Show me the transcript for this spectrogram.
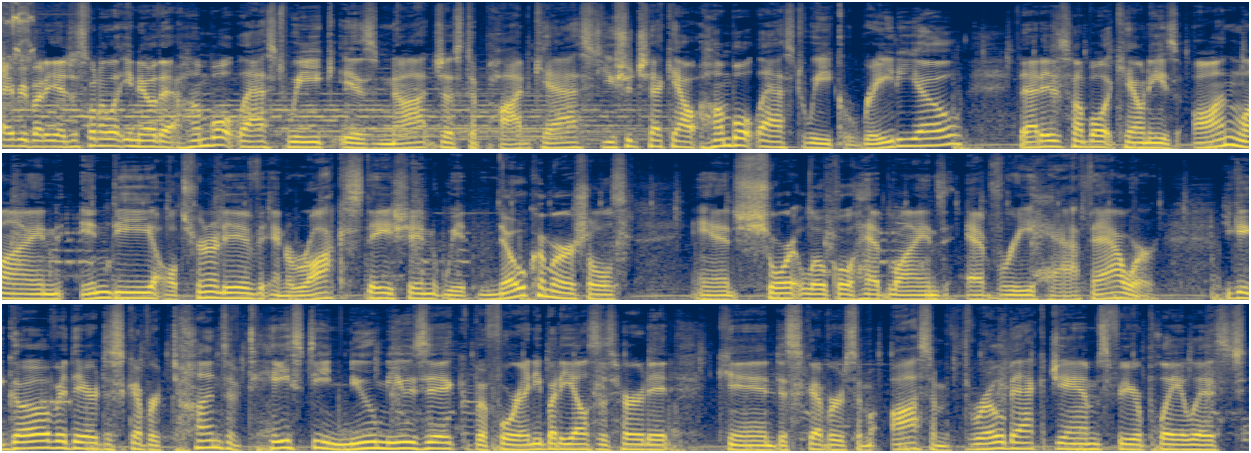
Everybody, I just want to let you know that Humboldt Last Week is not just a podcast. You should check out Humboldt Last Week Radio. That is Humboldt County's online indie, alternative, and rock station with no commercials and short local headlines every half hour. You can go over there, discover tons of tasty new music before anybody else has heard it, can discover some awesome throwback jams for your playlists.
